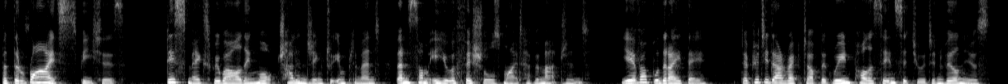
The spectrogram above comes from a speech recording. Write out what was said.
But the right species, this makes rewilding more challenging to implement than some EU officials might have imagined. Ieva Budraite, Deputy Director of the Green Policy Institute in Vilnius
